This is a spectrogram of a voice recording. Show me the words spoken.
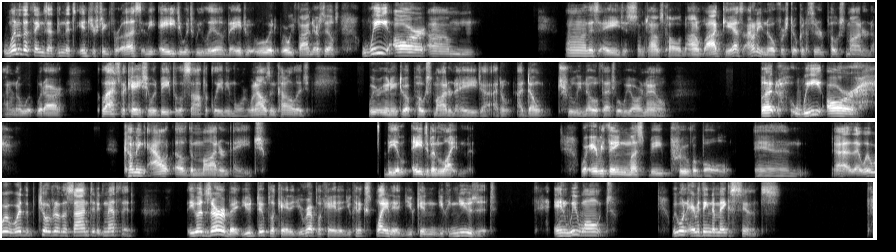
one of the things I think that's interesting for us in the age in which we live, the age where we find ourselves, we are um, uh, this age is sometimes called, I, I guess, I don't even know if we're still considered postmodern. I don't know what, what our classification would be philosophically anymore. When I was in college, we were getting to a postmodern age. I, I don't I don't truly know if that's what we are now. But we are coming out of the modern age, the age of enlightenment, where everything must be provable and we're, we're the children of the scientific method. You observe it, you duplicate it, you replicate it, you can explain it, you can you can use it, and we want we want everything to make sense,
